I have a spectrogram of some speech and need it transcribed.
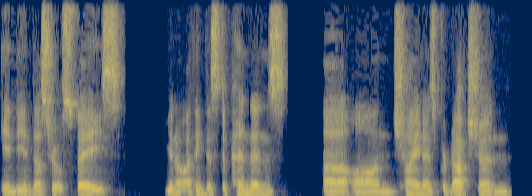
in the industrial space. You know, I think this dependence uh, on China's production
